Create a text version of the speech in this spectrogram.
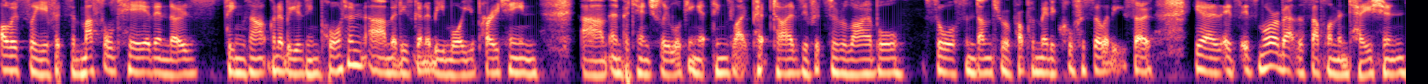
Obviously, if it's a muscle tear, then those things aren't going to be as important. Um, it is going to be more your protein um, and potentially looking at things like peptides if it's a reliable source and done through a proper medical facility. So, yeah, it's it's more about the supplementation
